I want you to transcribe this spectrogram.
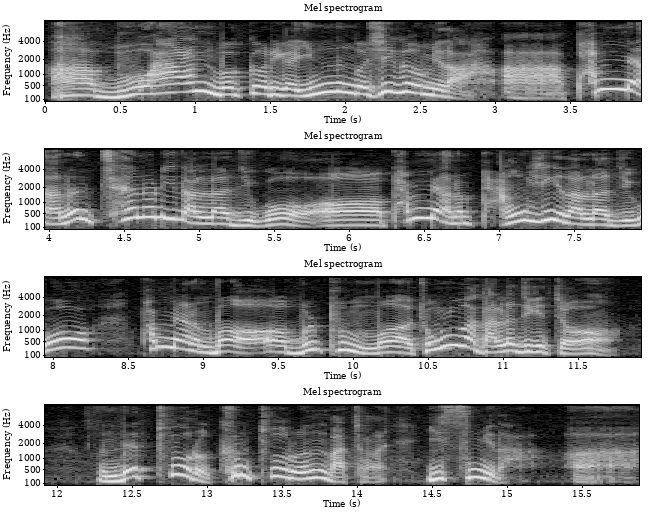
아, 무한 먹거리가 있는 것이 그겁니다. 아, 판매하는 채널이 달라지고, 어, 판매하는 방식이 달라지고, 판매하는 뭐, 어, 물품, 뭐, 종류가 달라지겠죠. 근데 툴은, 큰 툴은 마찬가지 있습니다. 아,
